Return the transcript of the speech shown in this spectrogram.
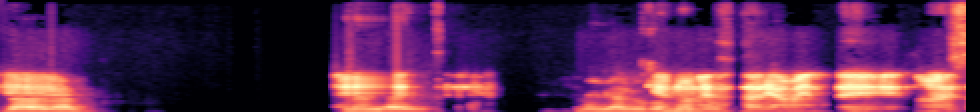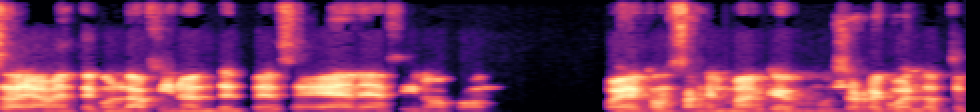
dale, eh, que no necesariamente, no necesariamente con la final del PCN, sino con, pues, con San Germán, que muchos recuerdos te,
